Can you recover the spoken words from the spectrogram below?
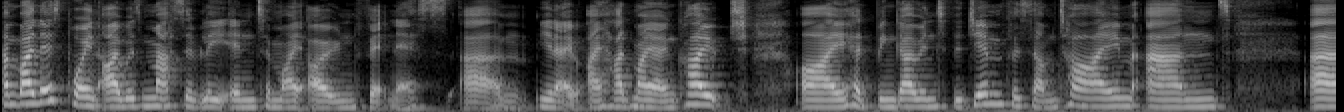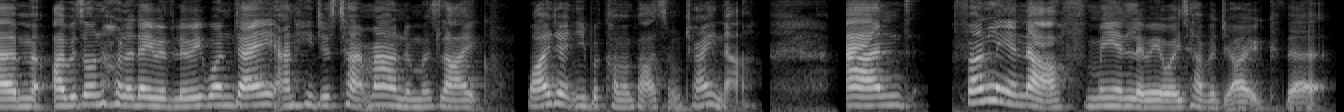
And by this point, I was massively into my own fitness. Um, you know, I had my own coach, I had been going to the gym for some time, and um, I was on holiday with Louis one day, and he just turned around and was like, Why don't you become a personal trainer? And funnily enough, me and Louis always have a joke that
